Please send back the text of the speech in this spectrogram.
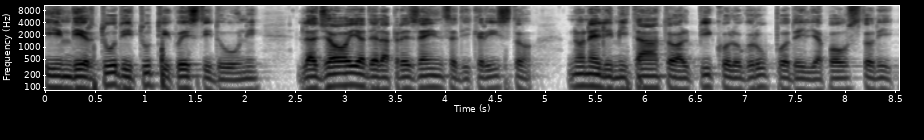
In virtù di tutti questi doni, la gioia della presenza di Cristo non è limitato al piccolo gruppo degli apostoli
